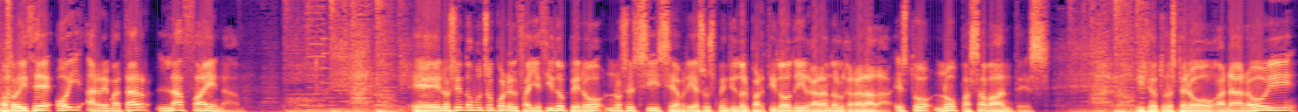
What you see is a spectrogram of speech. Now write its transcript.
Otro dice, hoy a rematar la faena. Eh, lo siento mucho por el fallecido, pero no sé si se habría suspendido el partido de ir ganando el Granada. Esto no pasaba antes. Dice otro, espero ganar hoy.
